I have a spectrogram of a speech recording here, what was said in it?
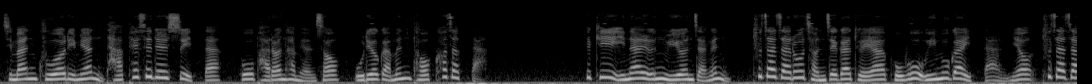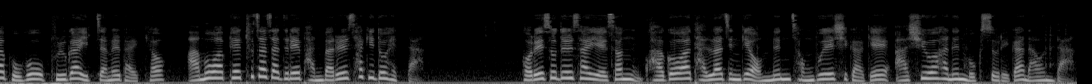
지만 9월이면 다 폐쇄될 수 있다고 발언하면서 우려감은 더 커졌다. 특히 이날 은 위원장은 투자자로 전제가 돼야 보호 의무가 있다며 투자자 보호 불가 입장을 밝혀 암호화폐 투자자들의 반발을 사기도 했다. 거래소들 사이에선 과거와 달라진 게 없는 정부의 시각에 아쉬워하는 목소리가 나온다.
